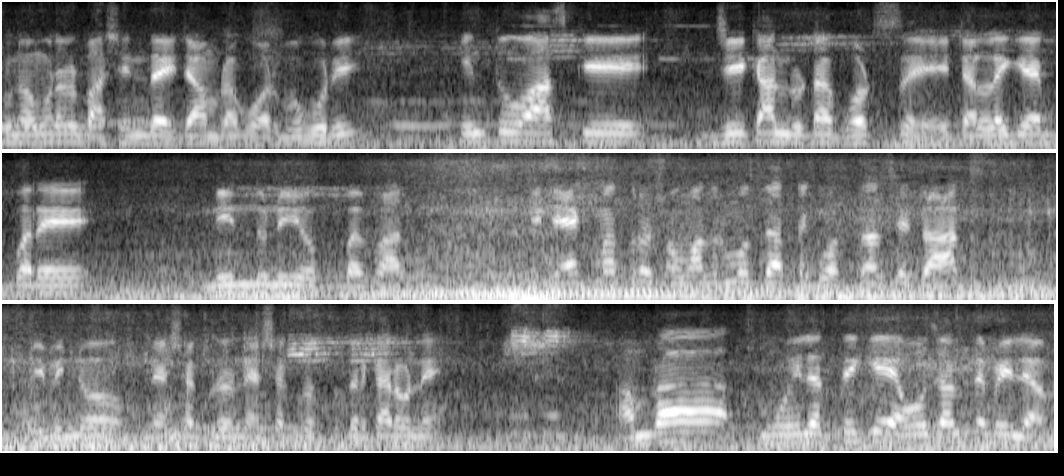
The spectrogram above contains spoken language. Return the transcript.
সোনামুড়ার বাসিন্দা, এটা আমরা গর্ব করি। কিন্তু আজকে যে কাণ্ডটা ঘটছে, এটার লাগে একবারে নিন্দনীয় ব্যাপার। এটা একমাত্র সমাজের মধ্যে আত্মে ঘটতে আছে ড্রাগস বিভিন্ন নেশাগ্র নেশাগ্রস্তদের কারণে। আমরা মহিলার থেকে এও জানতে পেলাম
